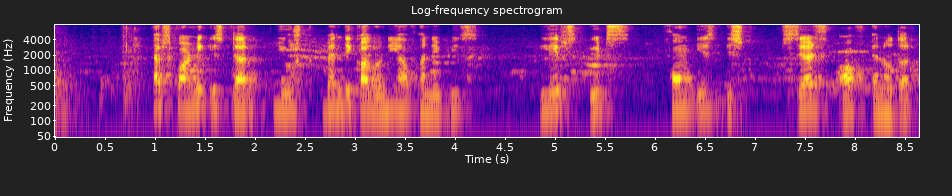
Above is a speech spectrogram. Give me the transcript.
absconding is term used when the colony of honey honeybees lives its home is shares of another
